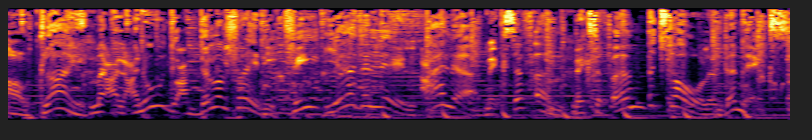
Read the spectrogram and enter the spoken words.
outline مع العنود وعبد الله الفريدي في يا ذا الليل على Mix FM Mix FM it's all in the mix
